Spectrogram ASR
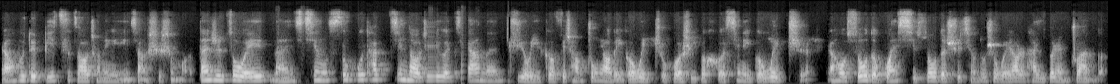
然后会对彼此造成的一个影响是什么。但是作为男性，似乎他进到这个家门，具有一个非常重要的一个位置，或者是一个核心的一个位置，然后所有的关系、所有的事情都是围绕着他一个人转的。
